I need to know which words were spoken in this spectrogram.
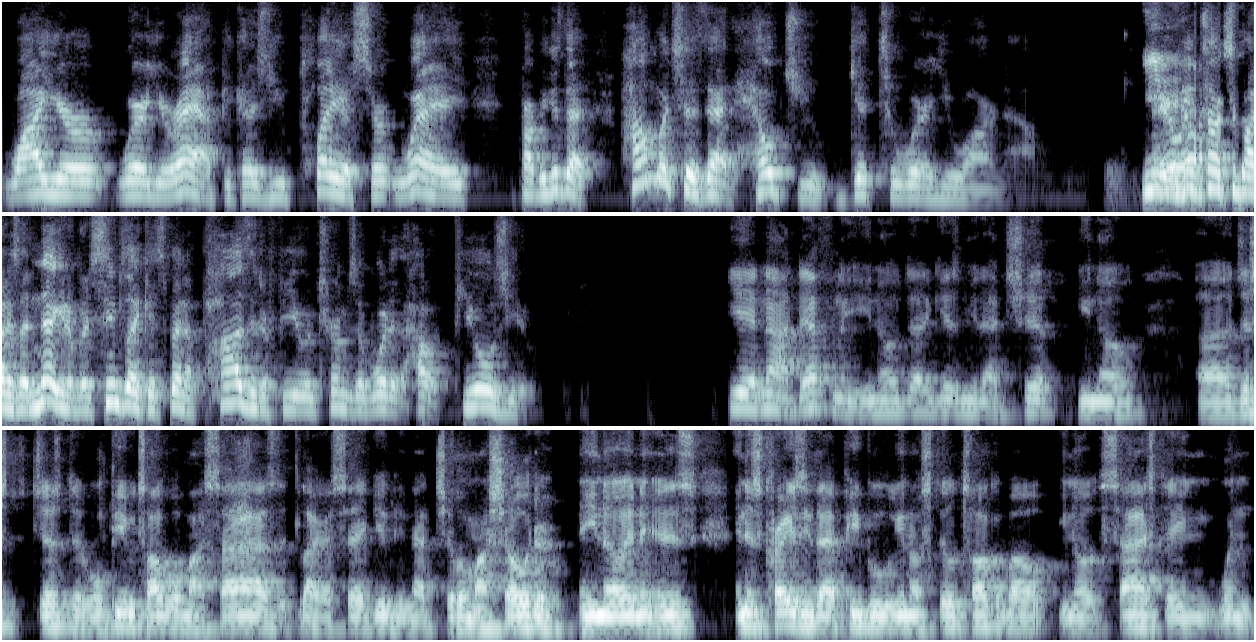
why you're where you're at because you play a certain way probably because that. How much has that helped you get to where you are now? Yeah, everyone talks about it as a negative, but it seems like it's been a positive for you in terms of what it, how it fuels you. Yeah, nah, definitely. You know, that gives me that chip. You know, uh, just just when people talk about my size, like I said, it gives me that chip on my shoulder. And, you know, and it's and it's crazy that people you know still talk about you know the size thing when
